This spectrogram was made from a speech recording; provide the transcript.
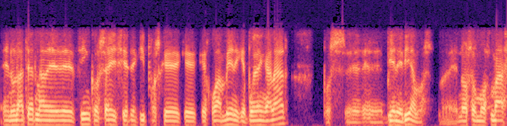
en una terna de 5, 6, 7 equipos que, que, que, juegan bien y que pueden ganar, pues eh, bien iríamos. Eh, no somos más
